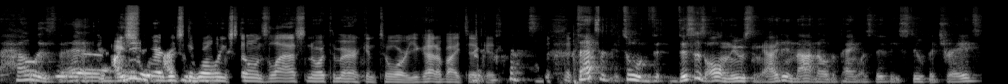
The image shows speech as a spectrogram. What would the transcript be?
hell is that? dude? I swear this is the Rolling Stones' last North American tour. You got to buy tickets. That's so. Th- this is all news to me. I did not know the Penguins did these stupid trades.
